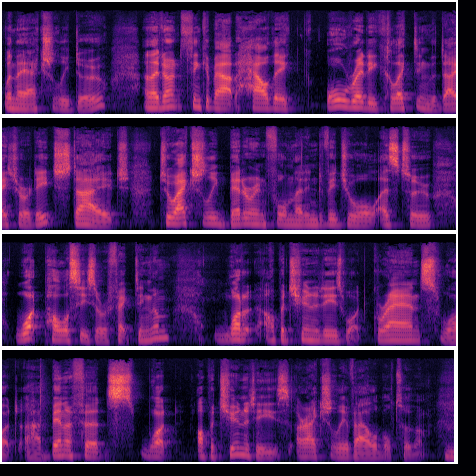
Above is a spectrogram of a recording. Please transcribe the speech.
when they actually do. And they don't think about how they're already collecting the data at each stage to actually better inform that individual as to what policies are affecting them, what opportunities, what grants, what uh, benefits, what opportunities are actually available to them. Mm.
